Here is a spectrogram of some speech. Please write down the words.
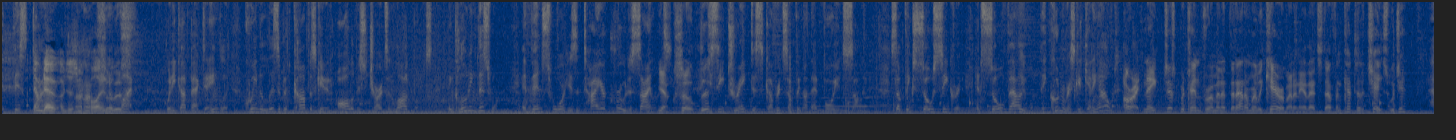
in this I don't diary. know, I'm just Uh-huh, recording so it. this- But when he got back to England, Queen Elizabeth confiscated all of his charts and logbooks, including this one, and then swore his entire crew to silence. Yeah, so this- You see, Drake discovered something on that voyage, Sully. Something so secret and so valuable, they couldn't risk it getting out. All right, Nate, just pretend for a minute that I don't really care about any of that stuff and cut to the chase, would you?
